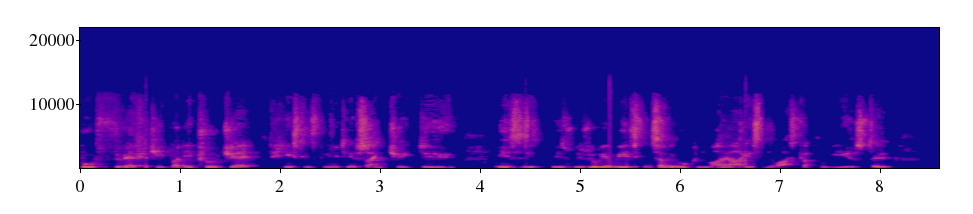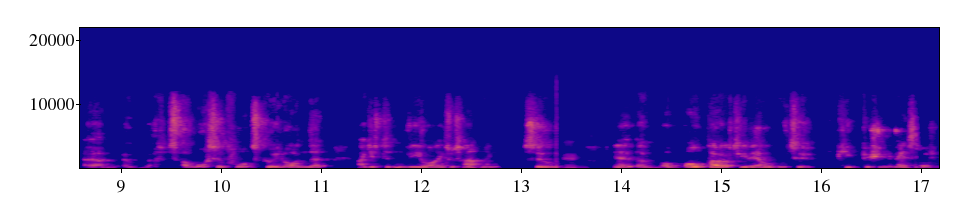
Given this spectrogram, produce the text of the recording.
both the Refugee Buddy Project, Hastings Community of Sanctuary do is, is, is really amazing. It's really opened my eyes in the last couple of years to um, a lot of what's going on that I just didn't realise was happening. So, Mm. yeah, um, all all power to your elbow to keep pushing the you. message.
